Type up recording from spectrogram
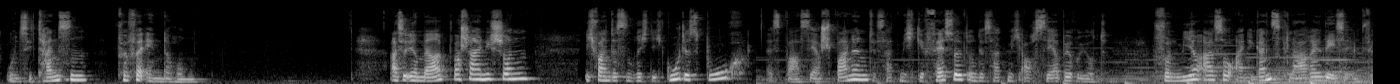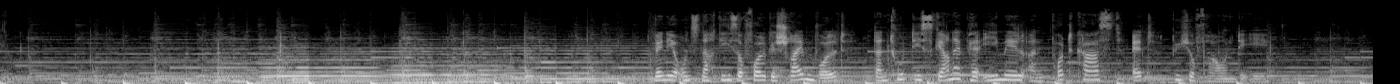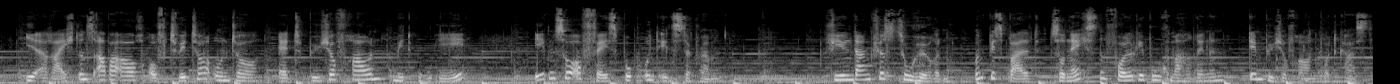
Und sie tanzen für Veränderung. Also ihr merkt wahrscheinlich schon, ich fand es ein richtig gutes Buch. Es war sehr spannend, es hat mich gefesselt und es hat mich auch sehr berührt. Von mir also eine ganz klare Leseempfehlung. Wenn ihr uns nach dieser Folge schreiben wollt, dann tut dies gerne per E-Mail an podcast.bücherfrauen.de. Ihr erreicht uns aber auch auf Twitter unter @bücherfrauen mit UE, ebenso auf Facebook und Instagram. Vielen Dank fürs Zuhören und bis bald zur nächsten Folge Buchmacherinnen, dem Bücherfrauen Podcast.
